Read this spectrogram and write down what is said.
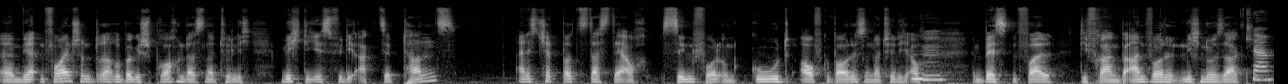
Ähm, wir hatten vorhin schon darüber gesprochen, dass natürlich wichtig ist für die Akzeptanz eines Chatbots, dass der auch sinnvoll und gut aufgebaut ist und natürlich auch mhm. im besten Fall die Fragen beantwortet und nicht nur sagt, Klar.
